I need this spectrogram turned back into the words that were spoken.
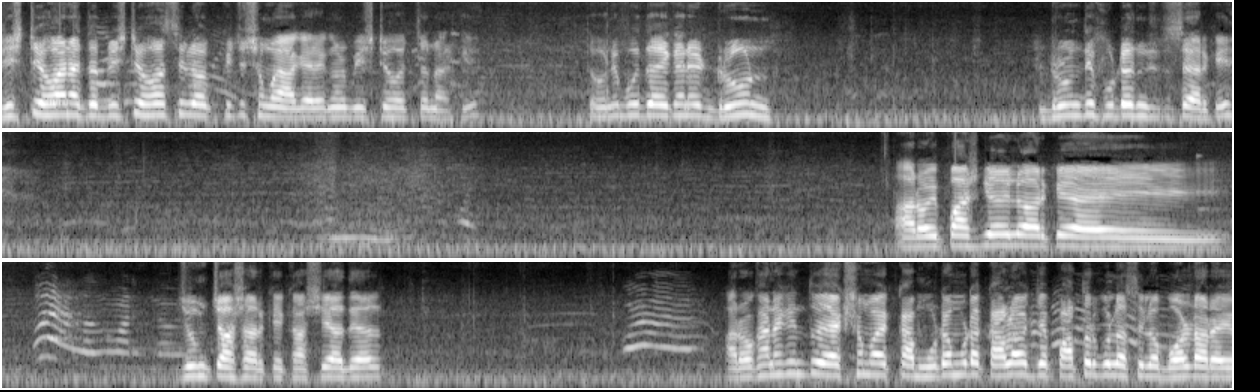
বৃষ্টি হয় না তো, বৃষ্টি হচ্ছিল কিছু সময় আগে এখন বৃষ্টি হচ্ছে না আর কি। তো উনি বোধহয় এখানে ড্রোন ড্রোন দিয়ে ফুটেন দিতেছে আর কি। আর ওই পাশ গিয়ে হইল আর কি, এই জুম চাষ আর কি, কাশিয়াদের। আর ওখানে কিন্তু একসময় মোটা মোটা কালো যে পাথরগুলো ছিল বল্ডার এই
